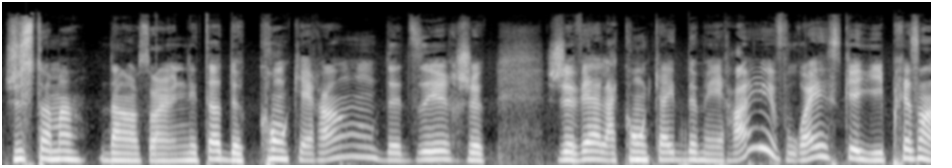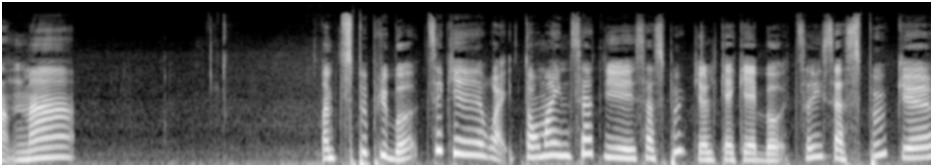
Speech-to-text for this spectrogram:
justement dans un état de conquérant, de dire je, je vais à la conquête de mes rêves, ou est-ce qu'il est présentement un petit peu plus bas? Tu sais que, ouais, ton mindset, ça se peut que le caca est bas. Tu sais, ça se peut que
